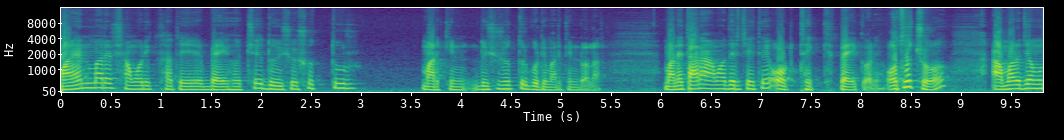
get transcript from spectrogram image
মায়ানমারের সামরিক খাতের ব্যয় হচ্ছে দুইশো সত্তর মার্কিন, দুইশো সত্তর কোটি মার্কিন ডলার। মানে তারা আমাদের চাইতে অর্ধেক ব্যয় করে। অথচ আমার যেমন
